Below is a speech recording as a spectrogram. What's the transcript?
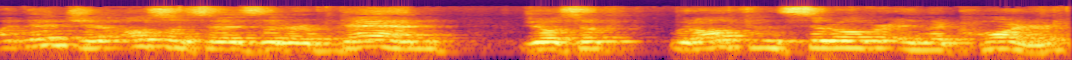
Audentia also says that her dad, Joseph, would often sit over in the corner,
